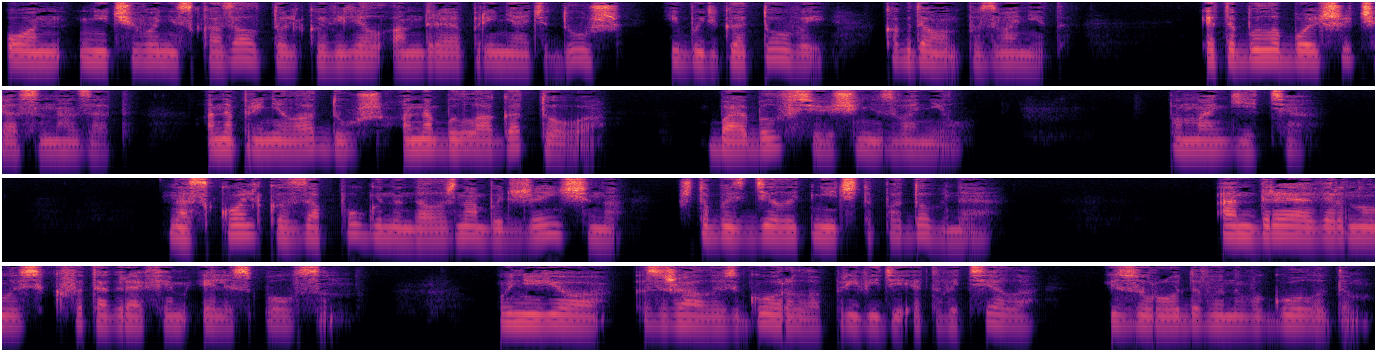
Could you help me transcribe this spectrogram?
Он ничего не сказал, только велел Андреа принять душ и быть готовой, когда он позвонит. Это было больше часа назад. Она приняла душ, она была готова — Байбл все еще не звонил. «Помогите». Насколько запугана должна быть женщина, чтобы сделать нечто подобное? Андреа вернулась к фотографиям Элис Полсон. У нее сжалось горло при виде этого тела, изуродованного голодом.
